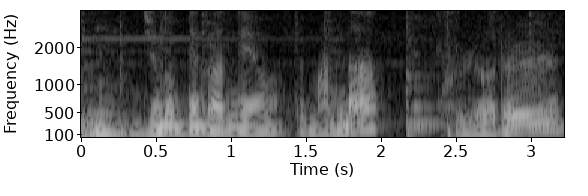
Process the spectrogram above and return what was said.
음, 이 정도면 된것 같네요. 좀 많나? 쿨러를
